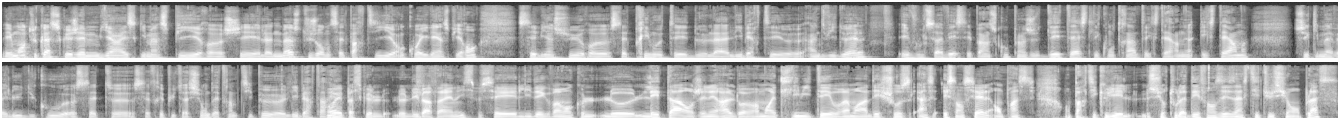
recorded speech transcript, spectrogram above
Et mmh. moi, en tout cas, ce que j'aime bien et ce qui m'inspire euh, chez Elon Musk, toujours dans cette partie en quoi il est inspirant, c'est bien sûr euh, cette primauté de la liberté individuelle. Et vous le savez, c'est pas un scoop. Hein, je déteste les contraintes externes, externes ce qui m'a valu du coup cette, cette réputation d'être un petit peu libertarien. Oui, parce que le, libertarianisme, c'est l'idée vraiment que l'État en général doit vraiment être limité vraiment à des choses essentielles, en, en particulier surtout la défense des institutions en place,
